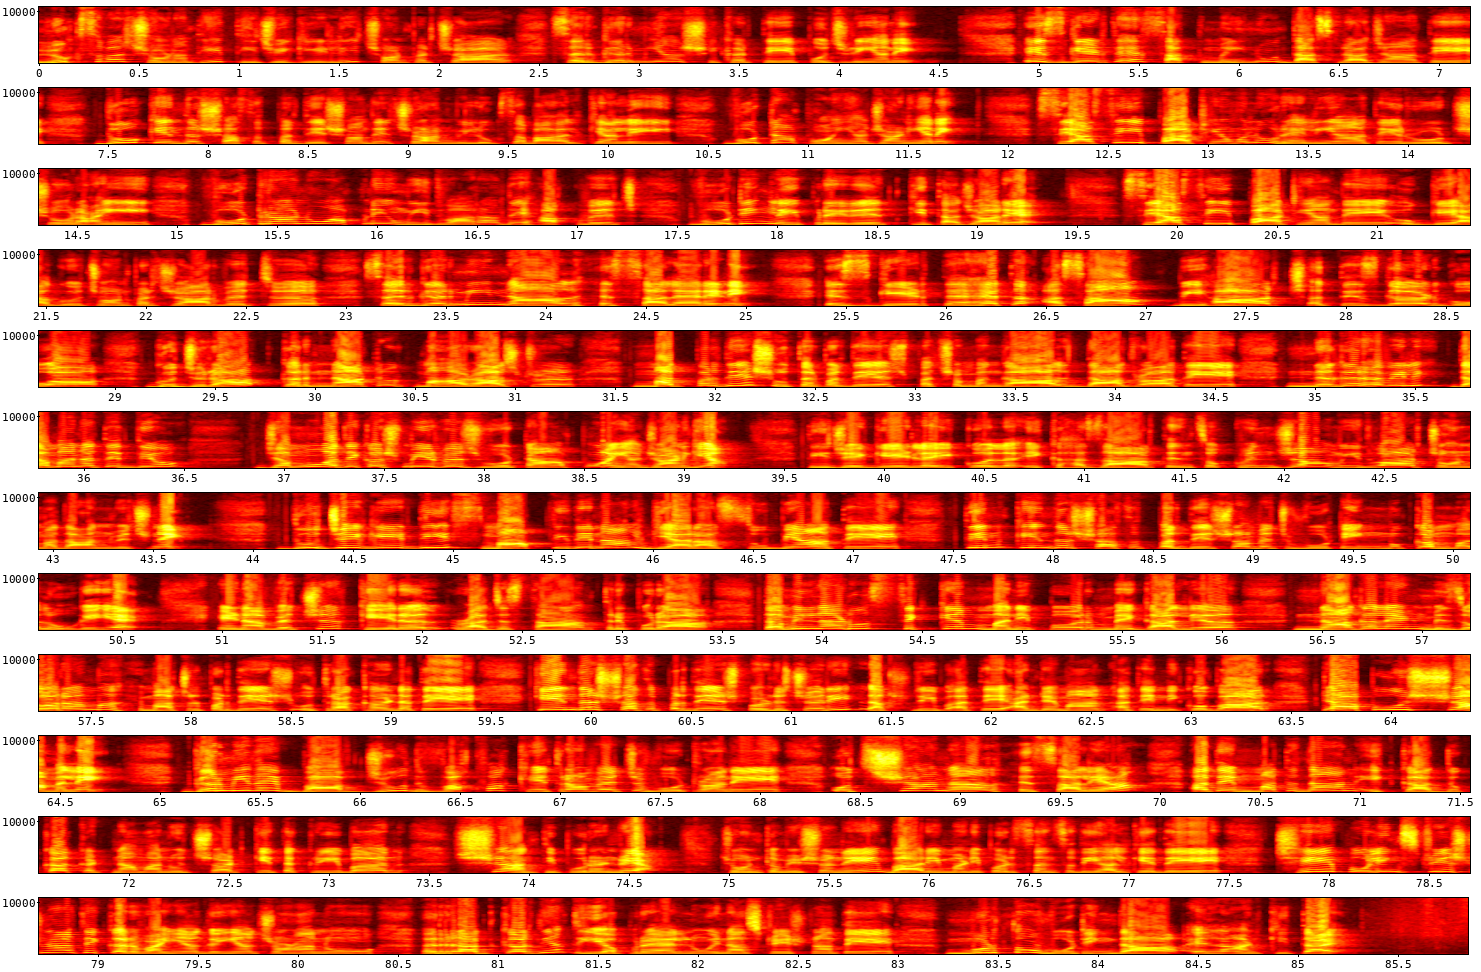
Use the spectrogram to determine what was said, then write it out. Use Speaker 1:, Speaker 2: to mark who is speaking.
Speaker 1: ਲੋਕ ਸਭਾ ਚੋਣਾਂ ਦੀ ਤੀਜੀ ਗੇੜ ਲਈ ਚੋਣ ਪ੍ਰਚਾਰ ਸਰਗਰਮੀਆਂ ਸ਼ਿਖਰ ਤੇ ਪੁੱਜ ਰਹੀਆਂ ਨੇ। ਇਸ ਗੇੜ ਤਹਿਤ 7 ਮਈ ਨੂੰ 10 ਰਾਜਾਂ ਅਤੇ ਦੋ ਕੇਂਦਰ ਸ਼ਾਸਤ ਪ੍ਰਦੇਸ਼ਾਂ ਦੇ 94 ਲੋਕ ਸਭਾ ਹਲਕਿਆਂ ਲਈ ਵੋਟਾਂ ਪਵਾਈਆਂ ਜਾਣੀਆਂ ਨੇ। ਸਿਆਸੀ ਪਾਰਟੀਆਂ ਵੱਲੋਂ ਰੈਲੀਆਂ ਅਤੇ ਰੋਡ ਸ਼ੋਅ ਰਾਹੀਂ ਵੋਟਰਾਂ ਨੂੰ ਆਪਣੇ ਉਮੀਦਵਾਰਾਂ ਦੇ ਹੱਕ ਵਿੱਚ ਵੋਟਿੰਗ ਲਈ ਪ੍ਰੇਰਿਤ ਕੀਤਾ ਜਾ ਰਿਹਾ ਹੈ। ਸਿਆਸੀ ਪਾਰਟੀਆਂ ਦੇ ਉੱਗੇ ਆਗੂ ਚੋਣ ਪ੍ਰਚਾਰ ਵਿੱਚ ਸਰਗਰਮੀ ਨਾਲ ਹਿੱਸਾ ਲੈ ਰਹੇ ਨੇ। ਇਸ ਗੇੜ ਤਹਿਤ ਅਸਾਮ, ਬਿਹਾਰ, ਛੱਤੀਸਗੜ੍ਹ, ਗੋਆ, ਗੁਜਰਾਤ, ਕਰਨਾਟਕ, ਮਹਾਰਾਸ਼ਟਰ, ਮੱਧ ਪ੍ਰਦੇਸ਼, ਉੱਤਰ ਪ੍ਰਦੇਸ਼, ਪੱਛਮ ਬੰਗਾਲ, ਦਾਦਰਾ ਅਤੇ ਨਗਰ ਹਵੇਲੀ, ਦਮਨ ਅਤੇ ਦਿਓ, ਜੰਮੂ ਅਤੇ ਕਸ਼ਮੀਰ ਵਿੱਚ ਵੋਟਾਂ ਪਵਾਈਆਂ ਜਾਣਗੀਆਂ। ਤੀਜੇ ਗੇੜ ਲਈ ਕੁੱਲ 1351 ਉਮੀਦਵਾਰ ਚੋਣ ਮੈਦਾਨ ਵਿੱਚ ਨੇ। ਦੂਜੇ ਗੇੜ ਦੀ ਸਮਾਪਤੀ ਦੇ ਨਾਲ 11 ਸੂਬਿਆਂ ਅਤੇ ਤਿੰਨ ਕੇਂਦਰ ਸ਼ਾਸਤ ਪ੍ਰਦੇਸ਼ਾਂ ਵਿੱਚ VOTING ਮੁਕੰਮਲ ਹੋ ਗਈ ਹੈ। ਇਹਨਾਂ ਵਿੱਚ ਕੇਰਲ, ਰਾਜਸਥਾਨ, ਤ੍ਰਿਪੁਰਾ, ਤਮਿਲਨਾਡੂ, ਸਿੱਕਮ, ਮਨੀਪੁਰ, ਮੇਘਾਲਿਆ, ਨਾਗਾਲੈਂਡ, ਮਿਜ਼ੋਰਮ, ਹਿਮਾਚਲ ਪ੍ਰਦੇਸ਼, ਉੱਤਰਾਖੰਡ ਅਤੇ ਕੇਂਦਰ ਸ਼ਾਸਤ ਪ੍ਰਦੇਸ਼ ਪੁਡੁਚੇਰੀ, ਲਕਸ਼ਦੀਪ ਅਤੇ ਅੰਡੇਮਾਨ ਅਤੇ ਨਿਕੋਬਾਰ ਟਾਪੂ ਸ਼ਾਮਲ ਨੇ। ਗਰਮੀ ਦੇ ਬਾਵਜੂਦ ਵੱਖ-ਵੱਖ ਖੇਤਰਾਂ ਵਿੱਚ ਵੋਟਰਾਂ ਨੇ ਉਤਸ਼ਾਹ ਨਾਲ ਹਿੱਸਾ ਲਿਆ ਅਤੇ ਮਤਦਾਨ ਇੱਕਾ ਦੁੱਕਾ ਘਟਨਾਵਾਂ ਨੂੰ ਛੱਡ ਕੇ ਤਕਰੀਬਨ ਸ਼ਾਂਤੀਪੂਰਨ ਰਿਹਾ ਚੋਣ ਕਮਿਸ਼ਨ ਨੇ ਬਾਰੀ ਮਣੀਪੁਰ ਸੰਸਦੀ ਹਲਕੇ ਦੇ 6 ਪੋਲਿੰਗ ਸਟੇਸ਼ਨਾਂ ਤੇ ਕਰਵਾਈਆਂ ਗਈਆਂ ਚੋਣਾਂ ਨੂੰ ਰੱਦ ਕਰਦਿਆਂ 30 ਅਪ੍ਰੈਲ ਨੂੰ ਇਨ੍ਹਾਂ ਸਟੇਸ਼ਨਾਂ ਤੇ ਮੁੜ ਤੋਂ VOTING ਦਾ ਐਲਾਨ ਕੀਤਾ ਹੈ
